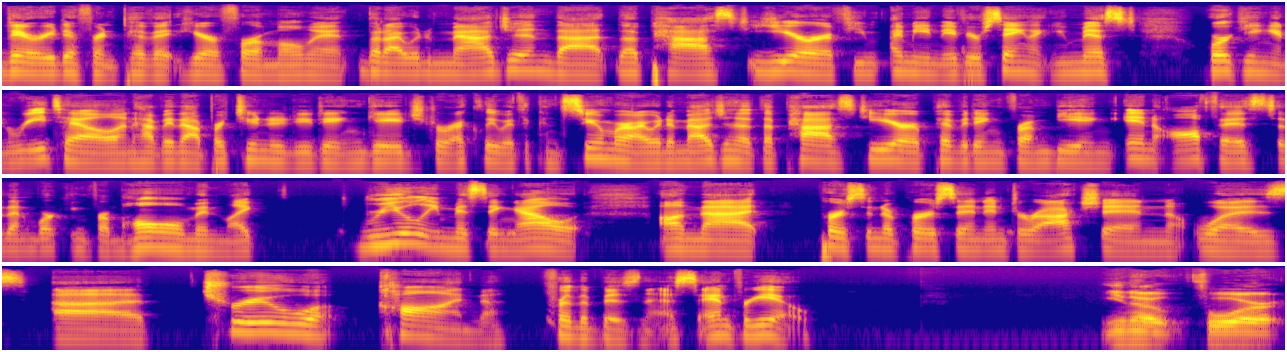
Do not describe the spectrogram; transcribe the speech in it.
very different pivot here for a moment but i would imagine that the past year if you i mean if you're saying that you missed working in retail and having the opportunity to engage directly with the consumer i would imagine that the past year pivoting from being in office to then working from home and like really missing out on that person to person interaction was a true con for the business and for you. You know, for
